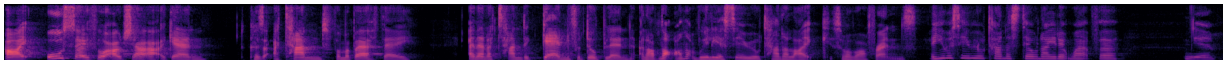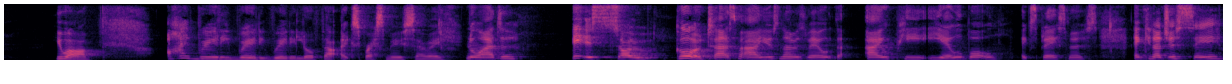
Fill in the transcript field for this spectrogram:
I also thought I would shout out again because I tanned for my birthday, and then I tanned again for Dublin. And I'm not, I'm not really a serial tanner like some of our friends. Are you a serial tanner still? Now you don't work for. Yeah. You are. I really, really, really love that Express Mousse, Zoe. No, I do. It is so good. That's what I use now as well. The IOP yellow bottle Express Mousse. And can I just say,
